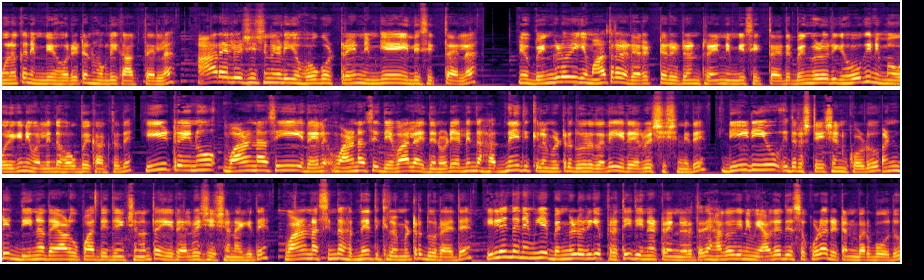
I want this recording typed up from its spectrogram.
ಮೂಲಕ ನಿಮಗೆ ರಿಟರ್ನ್ ಹೋಗ್ಲಿಕ್ಕೆ ಆಗ್ತಾ ಇಲ್ಲ. ಆ ರೈಲ್ವೆ ಸ್ಟೇಷನ್ಗಳಿಗೆ ಹೋಗೋ ಟ್ರೈನ್ ನಿಮಗೆ ಇಲ್ಲಿ ಸಿಗ್ತಾ ಇಲ್ಲ. ನೀವು ಬೆಂಗಳೂರಿಗೆ ಮಾತ್ರ ಡೈರೆಕ್ಟ್ ರಿಟರ್ನ್ ಟ್ರೈನ್ ನಿಮಗೆ ಸಿಗ್ತಾ ಇದೆ. ಬೆಂಗಳೂರಿಗೆ ಹೋಗಿ ನಿಮ್ಮ ಊರಿಗೆ ನೀವು ಅಲ್ಲಿಂದ ಹೋಗಬೇಕಾಗ್ತದೆ. ಈ ಟ್ರೈನು ವಾರಣಾಸಿ ರೈಲ್, ವಾರಣಾಸಿ ದೇವಾಲಯ ಇದೆ ನೋಡಿ, ಅಲ್ಲಿಂದ ಹದಿನೈದು ಕಿಲೋಮೀಟರ್ ದೂರದಲ್ಲಿ ಈ ರೈಲ್ವೆ ಸ್ಟೇಷನ್ ಇದೆ. ಡಿ ಇದರ station code Pandit Deendayal Upadhyay junction ಅಂತ ಈ ರೈಲ್ವೆ ಸ್ಟೇಷನ್ ಆಗಿದೆ. ವಾರಣಾಸಿಯಿಂದ ಹದಿನೈದು ಕಿಲೋಮೀಟರ್ ದೂರ ಇದೆ. ಇಲ್ಲಿಂದ ನಿಮಗೆ ಬೆಂಗಳೂರಿಗೆ ಪ್ರತಿದಿನ ಟ್ರೈನ್ ಇರುತ್ತದೆ. ಹಾಗಾಗಿ ನೀವು ಯಾವುದೇ ದಿವಸ ಕೂಡ ರಿಟರ್ನ್ ಬರಬಹುದು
